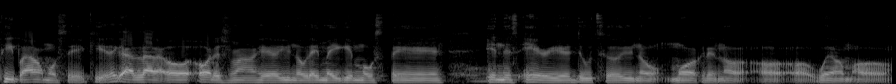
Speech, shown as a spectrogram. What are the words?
people. I almost said kid. They got a lot of artists around here. You know, they may get more spin in this area due to you know marketing or or, or well. um, Uh,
